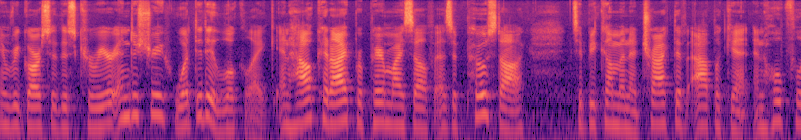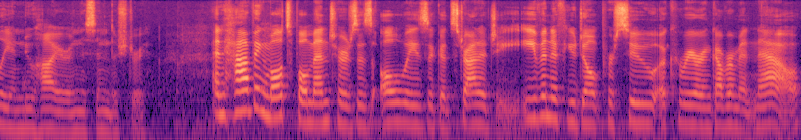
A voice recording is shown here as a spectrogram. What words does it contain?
in regards to this career industry. What did it look like? And how could I prepare myself as a postdoc to become an attractive applicant and hopefully a new hire in this industry? And having multiple mentors is always a good strategy. Even if you don't pursue a career in government now,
